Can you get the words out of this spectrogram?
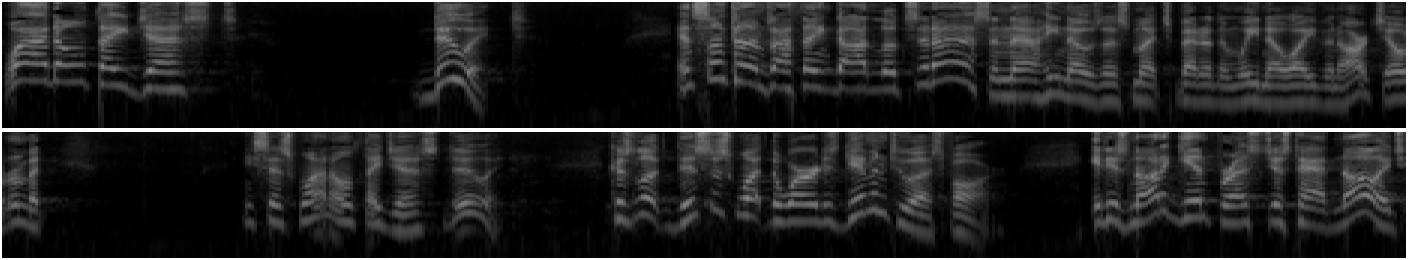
Why don't they just do it? And sometimes I think God looks at us, and now He knows us much better than we know even our children, but He says, why don't they just do it? Because look, this is what the Word is given to us for. It is not again for us just to have knowledge,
